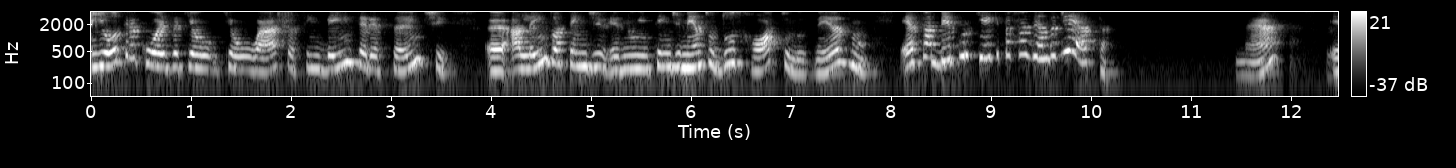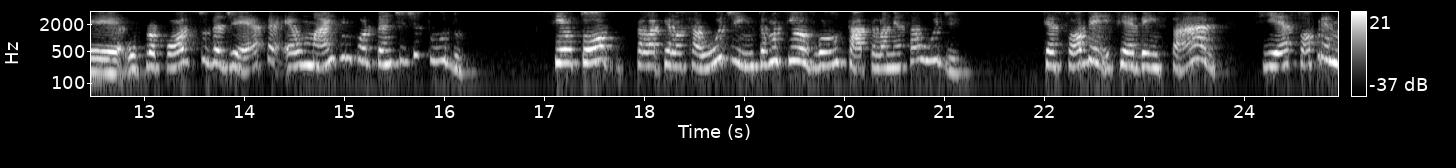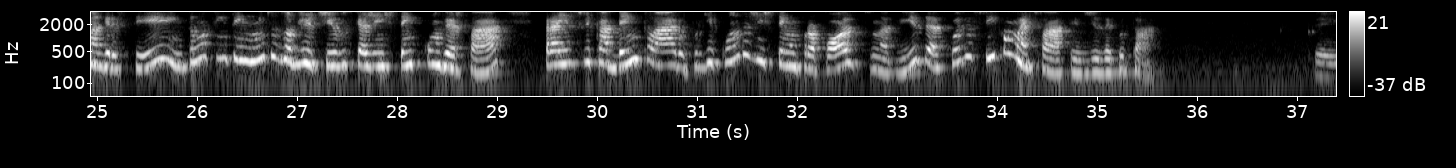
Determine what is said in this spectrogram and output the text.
E outra coisa que eu, que eu acho assim bem interessante além do atendi no entendimento dos rótulos mesmo, é saber por que está fazendo a dieta. Né? É, o propósito da dieta é o mais importante de tudo. Se eu tô pela, pela saúde, então assim eu vou lutar pela minha saúde. Se é só bem, se é bem-estar, se é só para emagrecer, então assim tem muitos objetivos que a gente tem que conversar para isso ficar bem claro, porque quando a gente tem um propósito na vida, as coisas ficam mais fáceis de executar.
